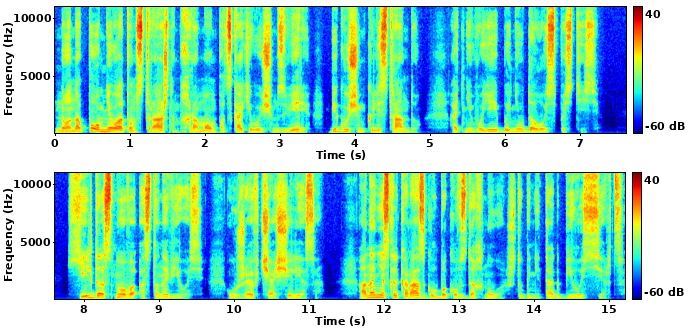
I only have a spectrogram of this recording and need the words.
Но она помнила о том страшном, хромом, подскакивающем звере, бегущем к Элистранду. От него ей бы не удалось спастись. Хильда снова остановилась, уже в чаще леса. Она несколько раз глубоко вздохнула, чтобы не так билось сердце.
